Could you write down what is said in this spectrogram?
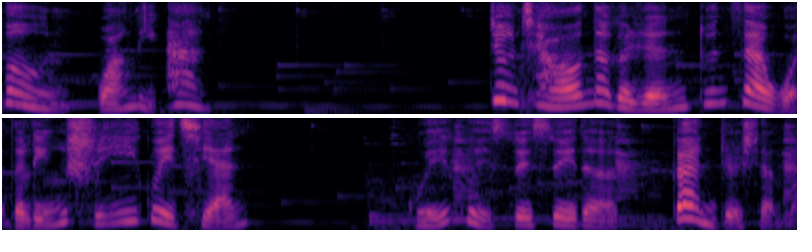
缝往里看，正巧那个人蹲在我的零食衣柜前，鬼鬼祟祟地干着什么。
